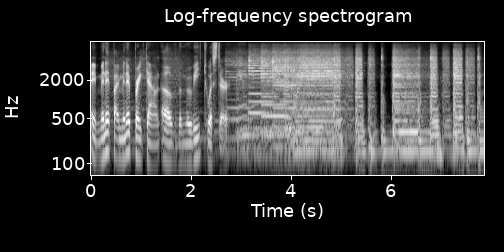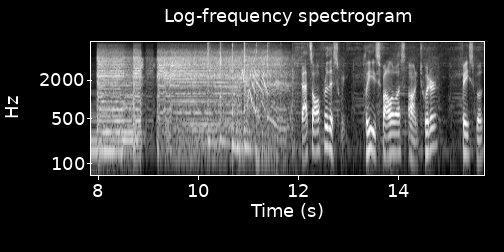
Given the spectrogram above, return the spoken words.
a minute by minute breakdown of the movie Twister. That's all for this week. Please follow us on Twitter, Facebook,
